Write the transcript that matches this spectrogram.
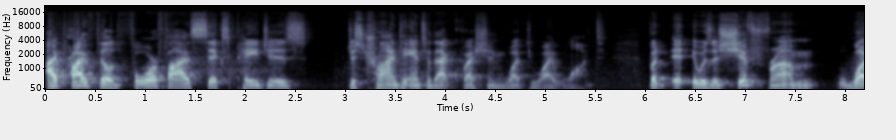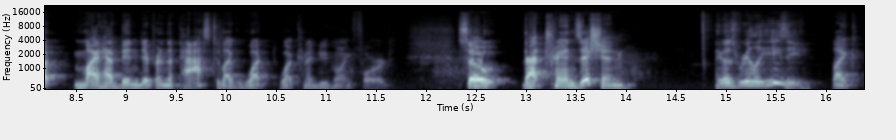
I probably filled four, five, six pages just trying to answer that question what do I want? But it, it was a shift from what might have been different in the past to like what what can I do going forward. So that transition, it was really easy. Like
